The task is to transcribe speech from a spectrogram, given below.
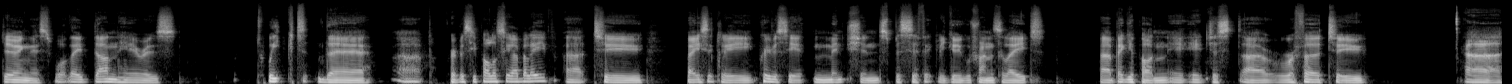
doing this, what they've done here is tweaked their uh, privacy policy, I believe, uh, to basically previously it mentioned specifically Google Translate uh, beg your pardon, it, it just uh, referred to uh,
